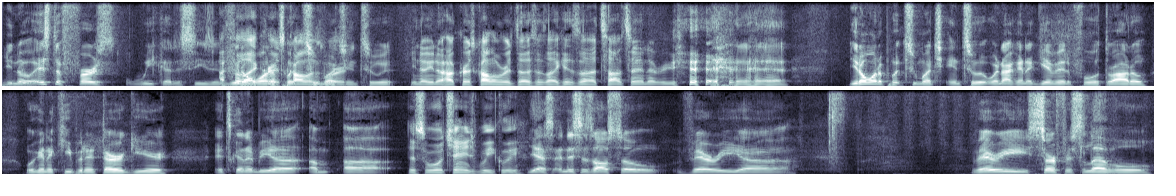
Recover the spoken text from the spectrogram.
you know, it's the first week of the season. I we feel don't like want Chris to put too much Collinsworth. into it. you know, you know how Chris Collinsworth does his like his uh, top ten every. you don't want to put too much into it. We're not gonna give it full throttle. We're gonna keep it in third gear. It's gonna be a, a, a this will change weekly. Yes, and this is also very uh very surface level,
